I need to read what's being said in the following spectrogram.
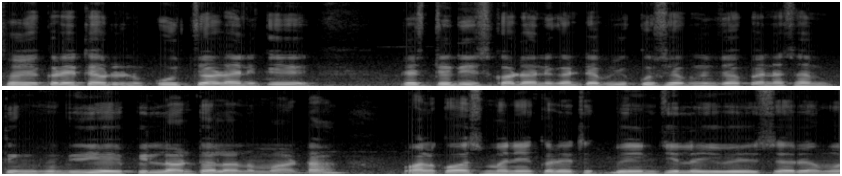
సో ఇక్కడైతే ఎవరైనా కూర్చోడానికి రెస్ట్ తీసుకోవడానికి అంటే ఎక్కువసేపు నుంచి చెప్పిన సంథింగ్ విఐపీ లాంటి వాళ్ళు అనమాట వాళ్ళ కోసమని ఇక్కడైతే బెంచీలు అవి వేసారేమో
